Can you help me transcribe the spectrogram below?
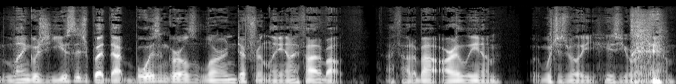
language usage, but that boys and girls learn differently. And I thought about I thought about our Liam, which is really he's your Liam,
